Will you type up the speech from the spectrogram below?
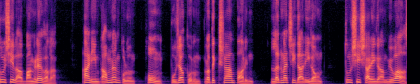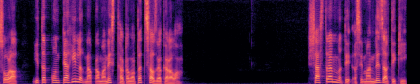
तुळशीला बांगड्या घाला आणि ब्राह्मणांकडून होम पूजा करून प्रदक्षिणा मारून लग्नाची गाणी गाऊन तुळशी शाळीग्राम विवाह सोहळा इतर कोणत्याही लग्नाप्रमाणेच थाटामाटात साजरा करावा. शास्त्रांमध्ये असे मानले जाते की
